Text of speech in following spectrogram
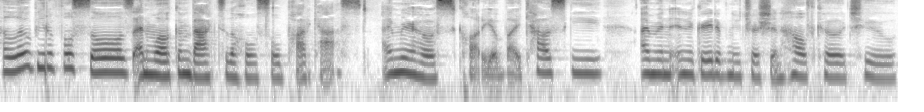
Hello, beautiful souls, and welcome back to the Whole Soul Podcast. I'm your host, Claudia Bykowski. I'm an integrative nutrition health coach who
